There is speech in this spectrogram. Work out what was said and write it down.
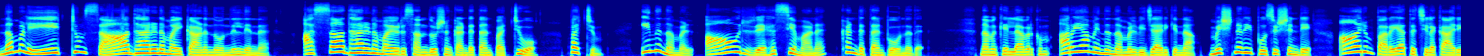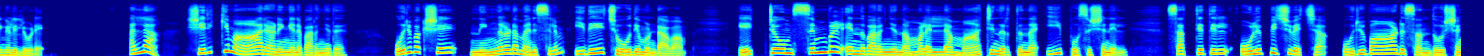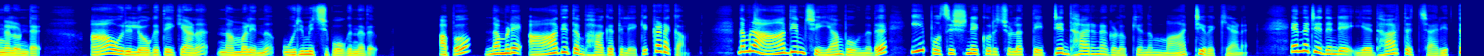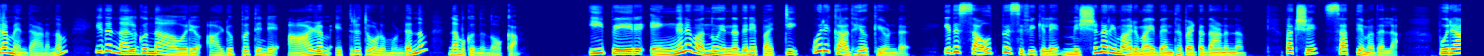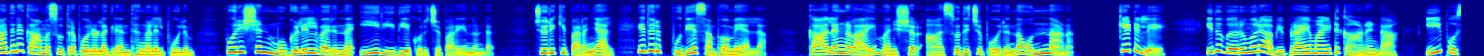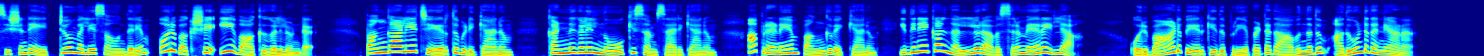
നമ്മൾ ഏറ്റവും സാധാരണമായി കാണുന്ന ഒന്നിൽ നിന്ന് അസാധാരണമായ ഒരു സന്തോഷം കണ്ടെത്താൻ പറ്റുമോ പറ്റും. ഇന്ന് നമ്മൾ ആ ഒരു രഹസ്യമാണ് കണ്ടെത്താൻ പോകുന്നത്. നമുക്കെല്ലാവർക്കും അറിയാമെന്ന് നമ്മൾ വിചാരിക്കുന്ന മിഷണറി പൊസിഷന്റെ ആരും പറയാത്ത ചില കാര്യങ്ങളിലൂടെ. അല്ല ശരിക്കും ആരാണ് ഇങ്ങനെ പറഞ്ഞത്? ഒരുപക്ഷെ നിങ്ങളുടെ മനസ്സിലും ഇതേ ചോദ്യമുണ്ടാവാം. ഏറ്റവും സിമ്പിൾ എന്ന് പറഞ്ഞ് നമ്മളെല്ലാം മാറ്റി നിർത്തുന്ന ഈ പൊസിഷനിൽ സത്യത്തിൽ ഒളിപ്പിച്ചുവെച്ച ഒരുപാട് സന്തോഷങ്ങളുണ്ട്. ആ ഒരു ലോകത്തേക്കാണ് നമ്മൾ ഇന്ന് ഒരുമിച്ച് പോകുന്നത്. അപ്പോ നമ്മുടെ ആദ്യത്തെ ഭാഗത്തിലേക്ക് കടക്കാം. നമ്മൾ ആദ്യം ചെയ്യാൻ പോകുന്നത് ഈ പൊസിഷനെക്കുറിച്ചുള്ള തെറ്റിദ്ധാരണകളൊക്കെ ഒന്ന് മാറ്റിവെക്കുകയാണ് എന്നിട്ട് ഇതിന്റെ യഥാർത്ഥ ചരിത്രം എന്താണെന്നും ഇത് നൽകുന്ന ആ ഒരു അടുപ്പത്തിന്റെ ആഴം എത്രത്തോളമുണ്ടെന്നും നമുക്കൊന്ന് നോക്കാം. ഈ പേര് എങ്ങനെ വന്നു എന്നതിനെപ്പറ്റി ഒരു കഥയൊക്കെയുണ്ട്. ഇത് സൗത്ത് പസഫിക്കിലെ മിഷണറിമാരുമായി ബന്ധപ്പെട്ടതാണെന്ന്. പക്ഷേ സത്യമതല്ല. പുരാതന കാമസൂത്ര പോലുള്ള ഗ്രന്ഥങ്ങളിൽ പോലും പുരുഷൻ മുകളിൽ വരുന്ന ഈ രീതിയെക്കുറിച്ച് പറയുന്നുണ്ട്. ചുരുക്കി പറഞ്ഞാൽ ഇതൊരു പുതിയ സംഭവമേ അല്ല. കാലങ്ങളായി മനുഷ്യർ ആസ്വദിച്ചു പോരുന്ന ഒന്നാണ്. കേട്ടില്ലേ? ഇത് വെറുമൊരു അഭിപ്രായമായിട്ട് കാണണ്ട. ഈ പൊസിഷന്റെ ഏറ്റവും വലിയ സൗന്ദര്യം ഒരുപക്ഷെ ഈ വാക്കുകളിലുണ്ട്. പങ്കാളിയെ ചേർത്തു പിടിക്കാനും കണ്ണുകളിൽ നോക്കി സംസാരിക്കാനും ആ പ്രണയം പങ്കുവെക്കാനും ഇതിനേക്കാൾ നല്ലൊരു അവസരം വേറെയില്ല ഒരുപാട് പേർക്ക് ഇത് പ്രിയപ്പെട്ടതാവുന്നതും അതുകൊണ്ട് തന്നെയാണ്.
